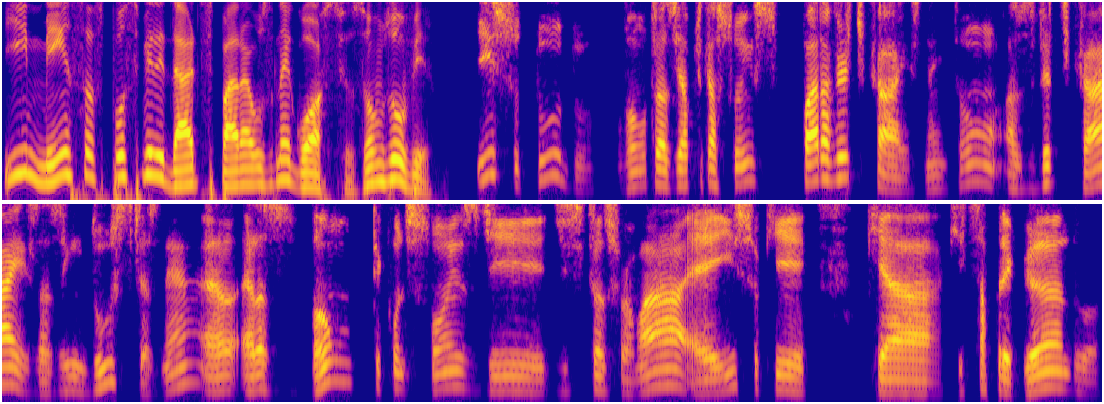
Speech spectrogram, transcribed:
e imensas possibilidades para os negócios. Vamos ouvir. Isso tudo vão trazer aplicações para verticais, né? Então, as verticais, as indústrias, né? Elas vão ter condições de, de se transformar. É isso que que, a, que está pregando,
